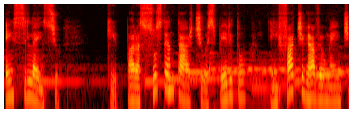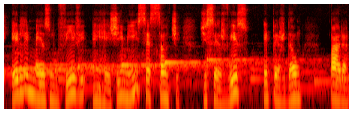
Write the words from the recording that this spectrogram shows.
em silêncio que, para sustentar-te o espírito, infatigavelmente ele mesmo vive em regime incessante de serviço e perdão para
